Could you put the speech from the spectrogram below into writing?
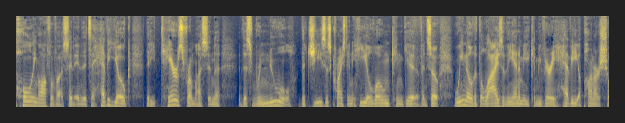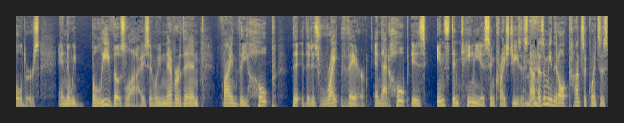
pulling off of us. And, and it's a heavy yoke that he tears from us in the this renewal that Jesus Christ and he alone can give. And so we know that the lies of the enemy can be very heavy upon our shoulders. And then we believe those lies and we never then find the hope that, that is right there. And that hope is instantaneous in Christ Jesus. Amen. Now, it doesn't mean that all consequences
